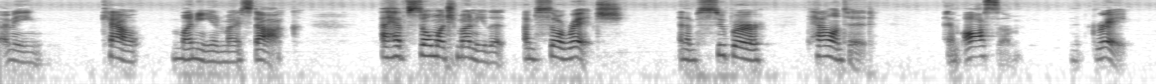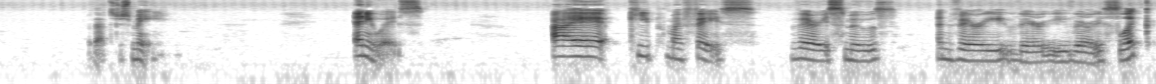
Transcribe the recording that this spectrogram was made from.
I mean, count money in my stock. I have so much money that I'm so rich, and I'm super talented, and I'm awesome, and great. But that's just me. Anyways, I keep my face very smooth and very, very, very slick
